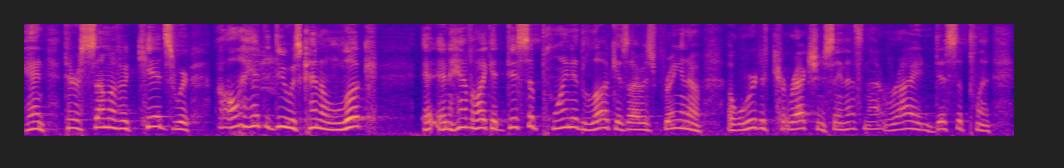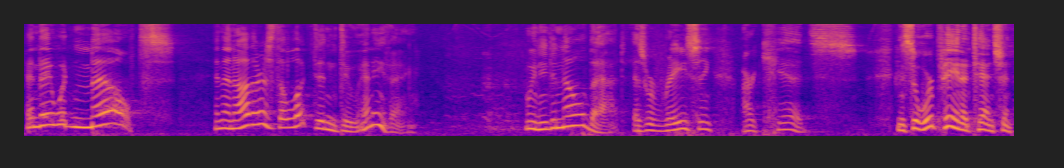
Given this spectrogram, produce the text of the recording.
And there are some of the kids where all I had to do was kind of look and, and have like a disappointed look as I was bringing a, a word of correction, saying that's not right, discipline. And they would melt. And then others, the look didn't do anything. We need to know that as we're raising our kids. And so we're paying attention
